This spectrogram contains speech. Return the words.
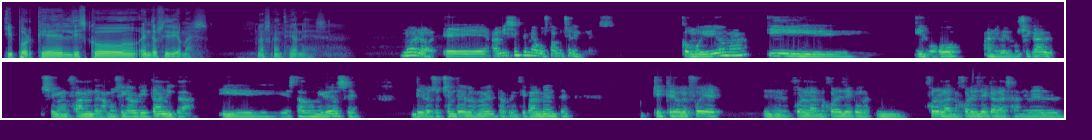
¿Y por qué el disco en dos idiomas? Las canciones. Bueno, eh, a mí siempre me ha gustado mucho el inglés como idioma y, y luego a nivel musical. Soy un fan de la música británica y estadounidense de los 80 y de los 90 principalmente, que creo que fue eh, fueron las mejores décadas fueron las mejores décadas a nivel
